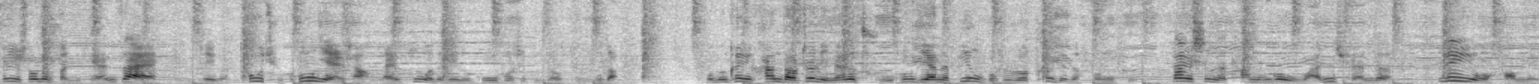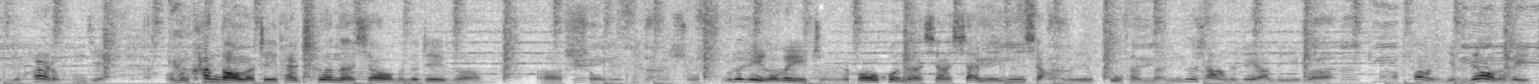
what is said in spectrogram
可以说呢，本田在这个抽取空间上来做的这个功夫是比较足的。我们可以看到这里面的储物空间呢，并不是说特别的丰富，但是呢，它能够完全的利用好每一块的空间。我们看到了这台车呢，像我们的这个呃手手扶的这个位置，包括呢像下面音响的这部分门子上的这样的一个啊放饮料的位置。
